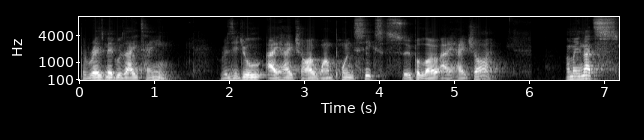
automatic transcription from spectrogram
The ResMed was 18. Residual AHI 1.6, super low AHI. I mean, that's,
